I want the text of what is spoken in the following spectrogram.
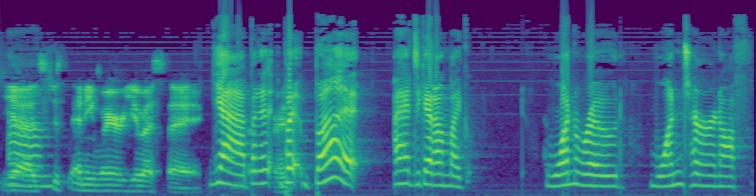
Yeah, Um, it's just anywhere USA. Yeah, but it, Right. but but I had to get on like one road, one turn off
